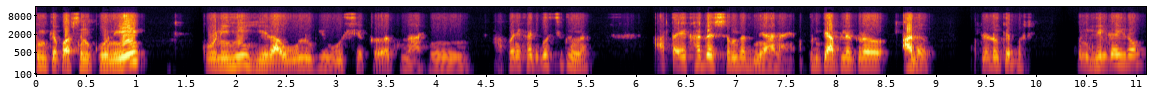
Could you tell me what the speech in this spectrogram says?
तुमच्यापासून कोणी कोणीही हिरावून घेऊ शकत नाही. आपण एखादी गोष्ट शिकलो ना आता एखादं समजा ज्ञान आहे आपण ते आपल्याकडं आलं आपल्या डोक्यात बसलं कोणी घेईल का हिरावून?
